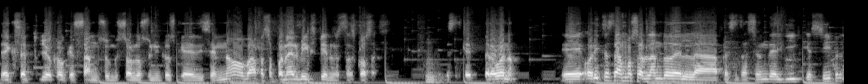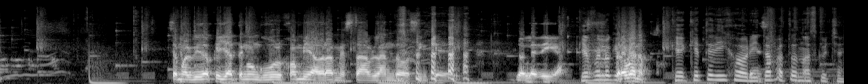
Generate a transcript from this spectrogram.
excepto yo creo que Samsung son los únicos que dicen, no, vamos a poner Bixby en nuestras cosas. Este, pero bueno, eh, ahorita estamos hablando de la presentación del G, que sí, se me olvidó que ya tengo un Google Home y ahora me está hablando sin que yo le diga. ¿Qué fue lo que Pero bueno. ¿qué, qué te dijo ahorita, Pato? No escuché.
